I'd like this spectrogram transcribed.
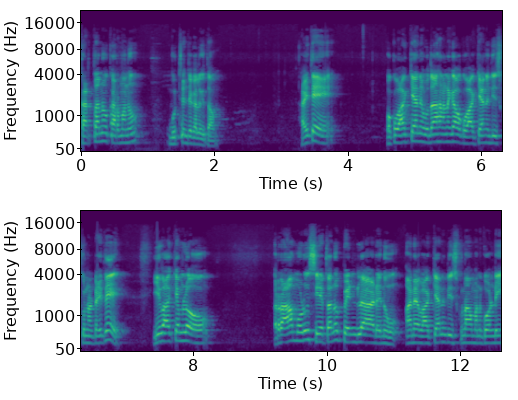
కర్తను కర్మను గుర్తించగలుగుతాం. అయితే ఒక వాక్యాన్ని ఉదాహరణగా ఒక వాక్యాన్ని తీసుకున్నట్టయితే ఈ వాక్యంలో రాముడు సీతను పెండ్లాడెను అనే వాక్యాన్ని తీసుకున్నాం అనుకోండి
